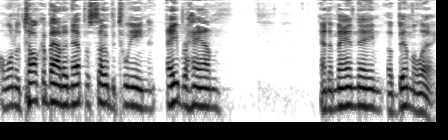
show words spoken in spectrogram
I want to talk about an episode between Abraham and a man named Abimelech.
